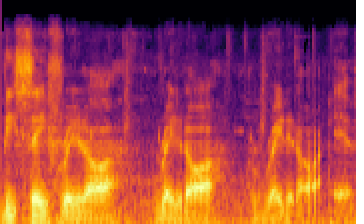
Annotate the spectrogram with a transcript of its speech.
Be safe, rated R, rated R, rated R F.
